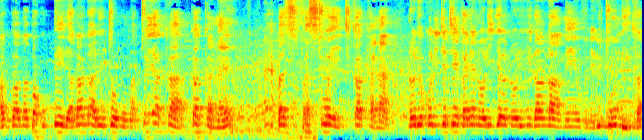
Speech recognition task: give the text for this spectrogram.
akugamba mpa ku bbeere abanga aleeta omuma toyaka kakkana bas first wait kakkana. Nolyoka olitetenkanya nolijayo nolinyiga nga amenvu nelitumbika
